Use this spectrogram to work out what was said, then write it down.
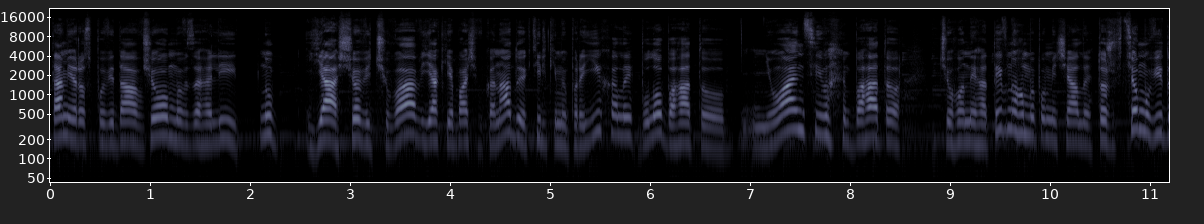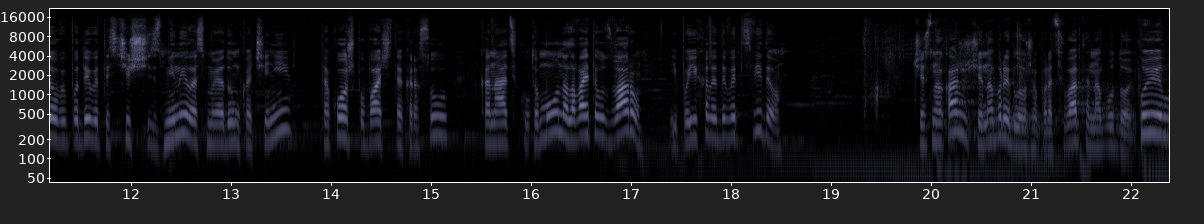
Там я розповідав, що ми взагалі, ну. Я що відчував, як я бачив Канаду, як тільки ми приїхали, було багато нюансів, багато чого негативного ми помічали. Тож в цьому відео ви подивитесь, чи змінилась моя думка чи ні. Також побачите красу канадську. Тому наливайте узвару і поїхали дивитись відео. Чесно кажучи, набридло вже працювати на будові. Пил,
